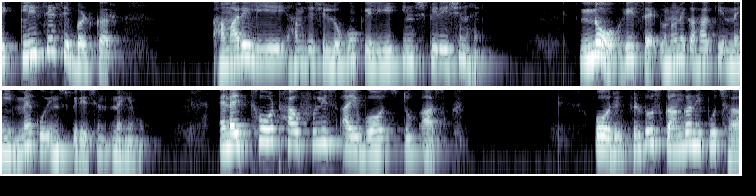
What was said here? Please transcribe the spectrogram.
एक क्लीसे से बढ़कर हमारे लिए, हम जैसे लोगों के लिए इंस्पिरेशन है। नो ही सेड उन्होंने कहा कि नहीं, मैं कोई इंस्पिरेशन नहीं हूँ। And I thought how foolish I was to ask और फिर दोस्त कांगा ने पूछा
